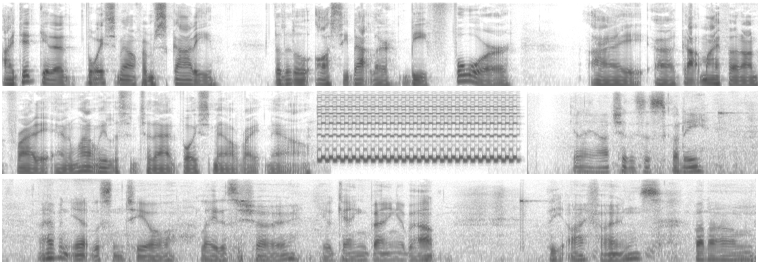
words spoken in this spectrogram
I did get a voicemail from Scotty, the little Aussie battler, before I uh, got my phone on Friday. And why don't we listen to that voicemail right now? G'day, Archer. This is Scotty. I haven't yet listened to your latest show, your gangbang about the iPhones, but um,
